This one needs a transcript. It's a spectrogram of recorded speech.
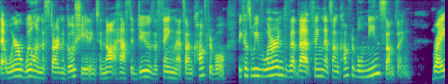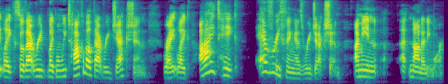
that we're willing to start negotiating to not have to do the thing that's uncomfortable because we've learned that that thing that's uncomfortable means something right? Like so that re- like when we talk about that rejection right? Like i take everything as rejection. I mean uh, not anymore.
